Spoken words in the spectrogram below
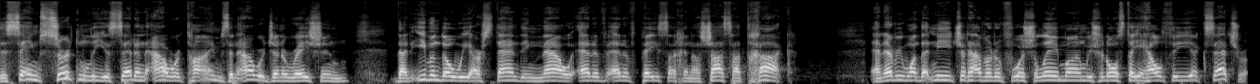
The same certainly is said in our times, in our generation, that even though we are standing now, Erev Erev Pesach and Ashas Hatchak, and everyone that needs should have a refuah shleiman, we should all stay healthy, etc.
